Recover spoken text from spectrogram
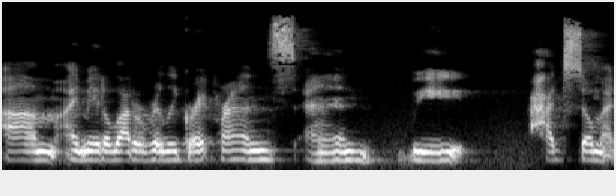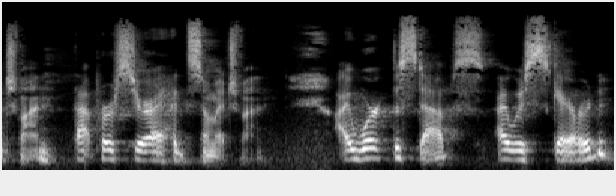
Um, I made a lot of really great friends and we had so much fun. That first year, I had so much fun. I worked the steps. I was scared.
